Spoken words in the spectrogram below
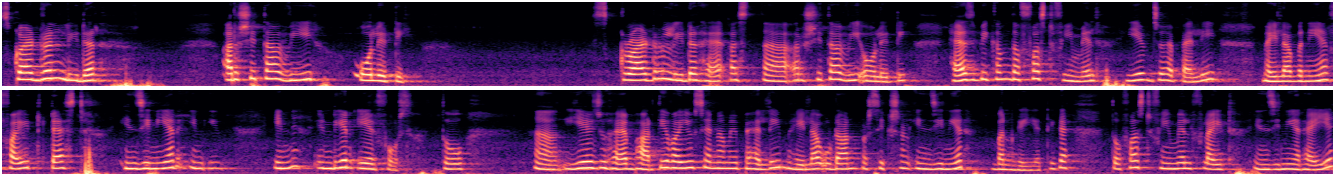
Squadron leader Arshita V Oleti. Squadron leader है Arshita V Oleti. Has become the first female. ये जो है पहली महिला बनी है। Fight test engineer in in Indian air force तो ये जो है भारतीय वायुसेना में पहली महिला उड़ान प्रशिक्षण इंजीनियर बन गई है, ठीक है? तो फ़र्स्ट फीमेल फ़्लाइट इंजीनियर है ये,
